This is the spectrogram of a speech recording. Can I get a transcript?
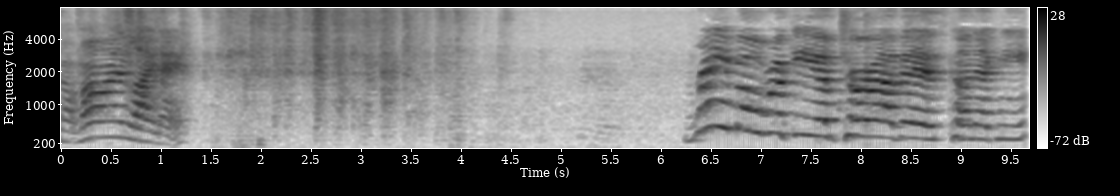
Come on, Line Rainbow rookie of Travis Konecny.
